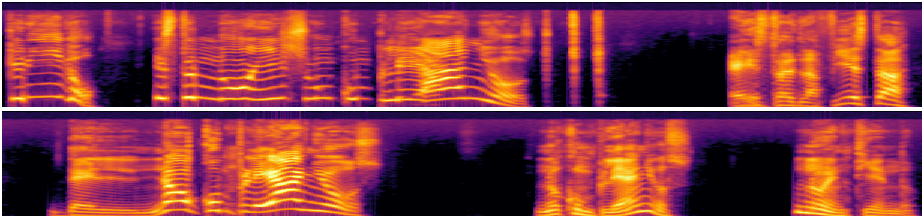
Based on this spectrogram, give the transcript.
Querido, esto no es un cumpleaños. Esta es la fiesta del no cumpleaños. ¿No cumpleaños? No entiendo.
